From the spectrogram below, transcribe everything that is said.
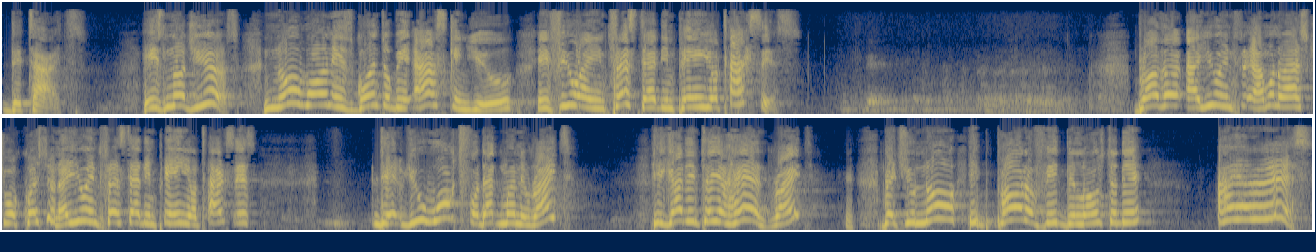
the tithes. It's not yours. No one is going to be asking you if you are interested in paying your taxes. Brother, are you, in, I want to ask you a question. Are you interested in paying your taxes? you worked for that money, right? He got into your hand, right? But you know, he, part of it belongs to the IRS,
